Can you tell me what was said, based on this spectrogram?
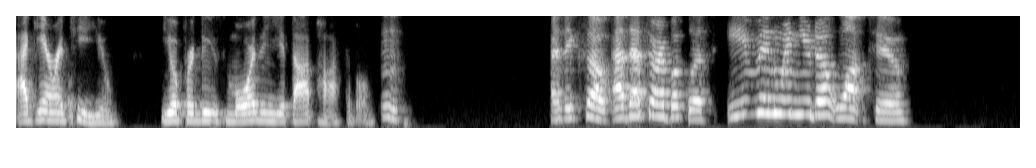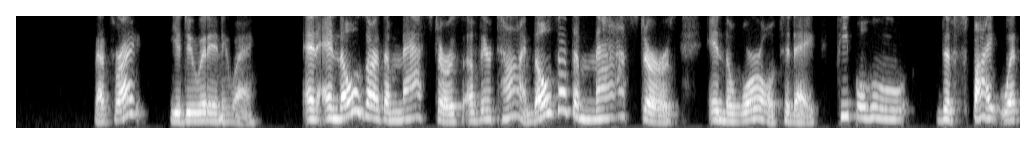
I guarantee you, you'll produce more than you thought possible. Mm. I think so. Add that to our book list, even when you don't want to. That's right. You do it anyway. And and those are the masters of their time. Those are the masters in the world today. People who despite what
